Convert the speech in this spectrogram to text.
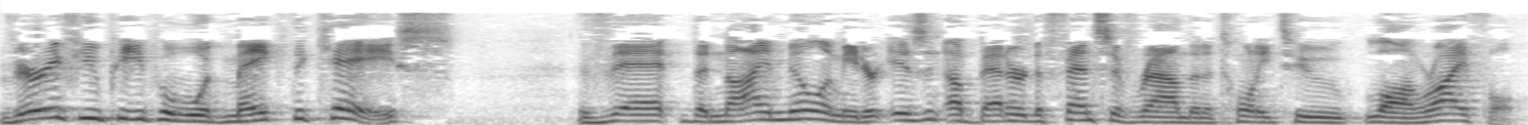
Very few people would make the case that the 9 millimeter isn't a better defensive round than a 22 long rifle.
